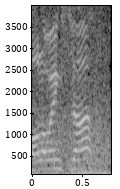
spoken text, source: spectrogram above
Following, sir?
